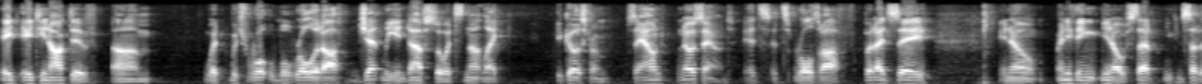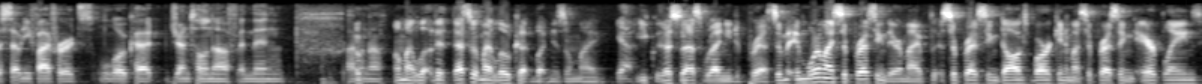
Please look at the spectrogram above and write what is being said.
eight, 18 octave, um, which, which will roll it off gently enough so it's not like it goes from sound no sound. It's it's rolls it off. But I'd say. You know anything? You know, set you can set a 75 hertz low cut, gentle enough, and then I don't know. On my low, that- that's what my low cut button is on my. Yeah. equ- That's that's what I need to press. And, and what am I suppressing there? Am I suppressing dogs barking? Am I suppressing airplanes?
